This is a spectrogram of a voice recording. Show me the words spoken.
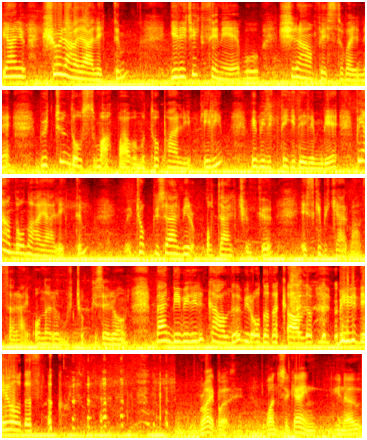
Yani şöyle hayal ettim. Gelecek seneye bu Şiran Festivali'ne bütün dostumu, ahbabımı toparlayıp geleyim ve birlikte gidelim diye. Bir anda onu hayal ettim. Çok güzel bir otel çünkü. Eski bir kervansaray. Onarılmış, çok güzel olmuş. Ben develerin kaldığı bir odada kaldım. Beni deve odasına koydu. Right, but once again, you know,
